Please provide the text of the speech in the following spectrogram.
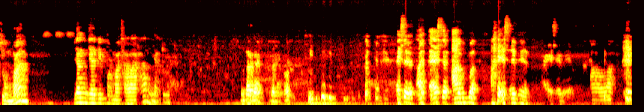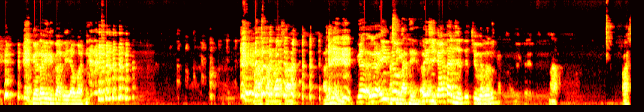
cuman yang jadi permasalahannya tuh bentar guys udah motor apa? ASMR. ASMR. Allah Gak tau ini gua artinya apaan. bahasa bahasa alien Gak, gak itu. masih ya? Oh, singkatan sekali lagi. Nah, pas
